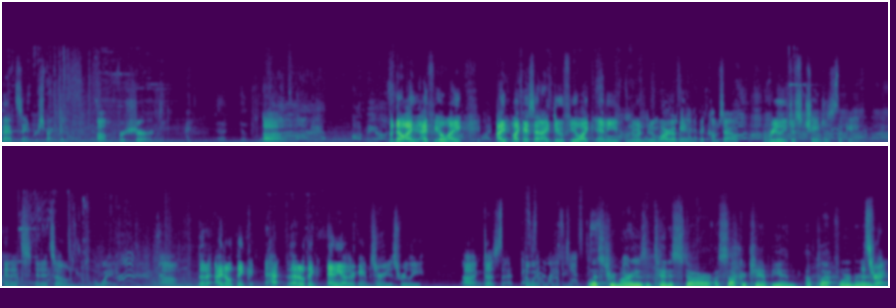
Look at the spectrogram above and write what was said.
that same perspective, um, for sure. Uh, but no, I, I feel like I like I said, I do feel like any new, new Mario game that comes out really just changes the game in its in its own way. Um, that I don't think I don't think any other game series really uh, does that the way that they do. Well, that's true. Mario's a tennis star, a soccer champion, a platformer. That's right.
